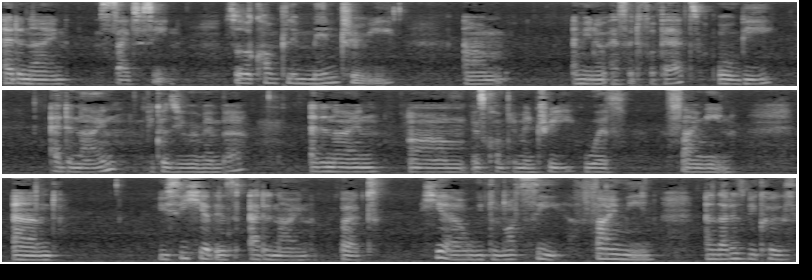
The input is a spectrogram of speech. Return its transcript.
adenine, cytosine. So, the complementary um, amino acid for that will be adenine, because you remember adenine um, is complementary with thymine. And you see here there's adenine, but here we do not see thymine, and that is because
